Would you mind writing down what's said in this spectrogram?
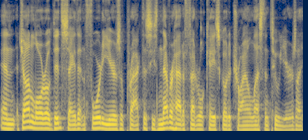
And John Lauro did say that in 40 years of practice, he's never had a federal case go to trial in less than two years. I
